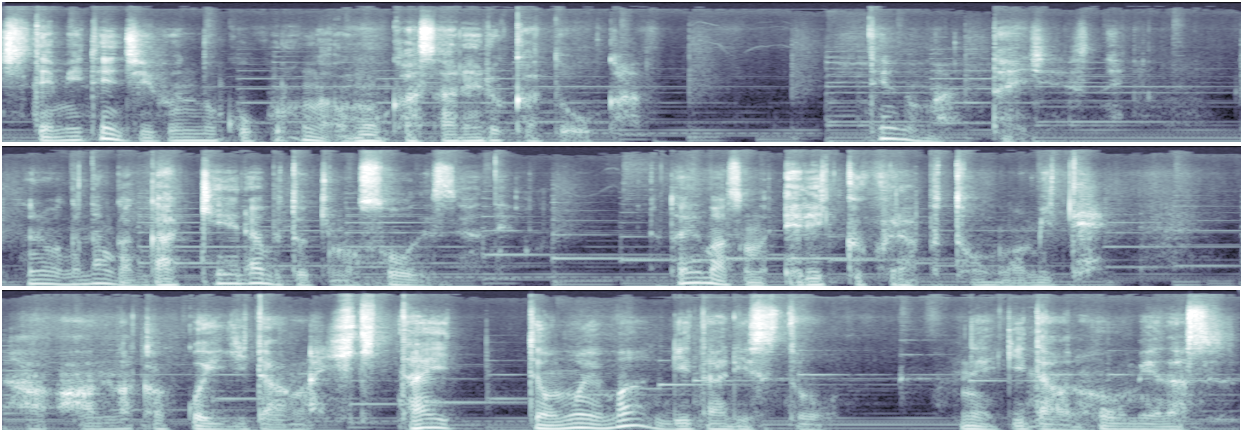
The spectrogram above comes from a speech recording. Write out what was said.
試してみて自分の心が動かされるかどうかっていうのが大事ですね。それはなんか楽器選ぶ時もそうですよね。例えばそのエリック・クラプトンを見てああんなかっこいいギターが弾きたいって思えばギタリストねギターの方を目指す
